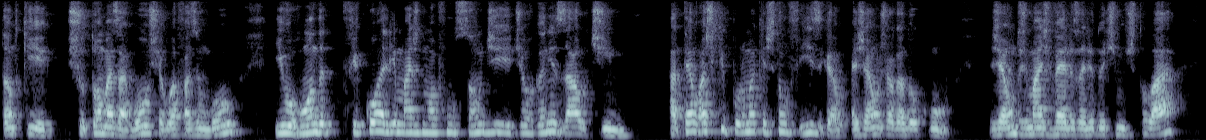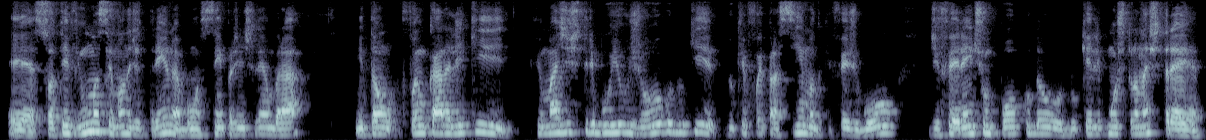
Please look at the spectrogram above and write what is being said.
tanto que chutou mais a gol, chegou a fazer um gol, e o Honda ficou ali mais numa função de, de organizar o time. Até eu acho que por uma questão física, já é um jogador com. já é um dos mais velhos ali do time titular, é, só teve uma semana de treino, é bom sempre a gente lembrar. Então, foi um cara ali que que mais distribuiu o jogo do que, do que foi para cima, do que fez gol, diferente um pouco do, do que ele mostrou na estreia.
